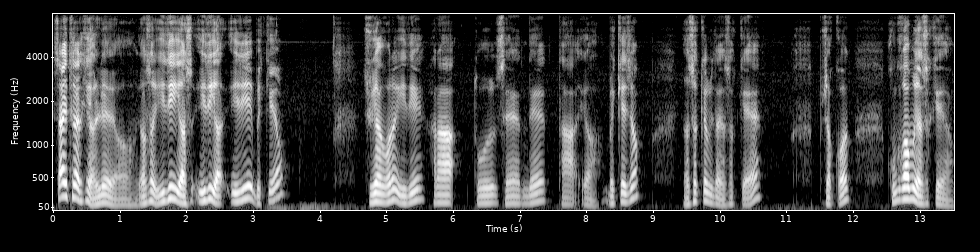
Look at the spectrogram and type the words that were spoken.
사이트가 이렇게 열려요. 여기서 일이 여섯 일이 여, 일이 몇 개요? 중요한 거는 일이 하나, 둘, 셋, 넷, 다, 여. 몇 개죠? 여섯 개입니다. 여섯 개. 무조건. 궁금하면 여섯 개예요.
